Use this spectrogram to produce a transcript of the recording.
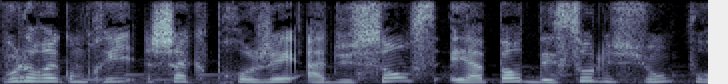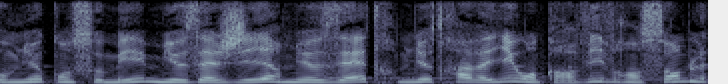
Vous l'aurez compris, chaque projet a du sens et apporte des solutions pour mieux consommer, mieux agir, mieux être, mieux travailler ou encore vivre ensemble.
